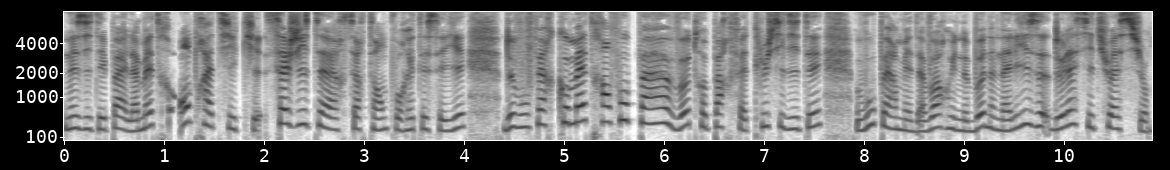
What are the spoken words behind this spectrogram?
N'hésitez pas à la mettre en pratique. Sagittaire, certains pourraient essayer de vous faire commettre un faux pas. Votre parfaite lucidité vous permet d'avoir une bonne analyse de la situation.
